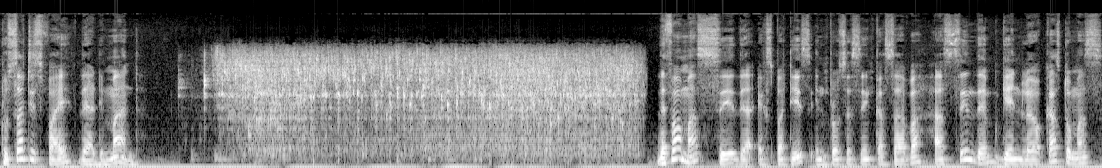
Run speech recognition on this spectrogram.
to satisfy their demand. The farmers say their expertise in processing cassava has seen them gain loyal customers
